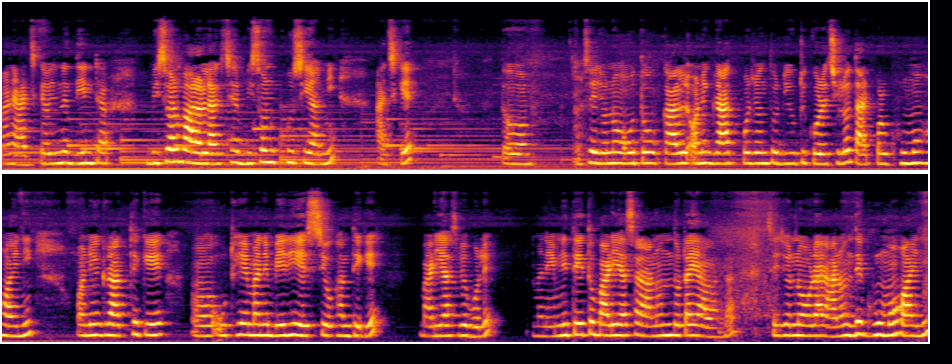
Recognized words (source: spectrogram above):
মানে আজকে ওই জন্য দিনটা ভীষণ ভালো লাগছে আর ভীষণ খুশি আমি আজকে। তো সেই জন্য ও তো কাল অনেক রাত পর্যন্ত ডিউটি করেছিল, তারপর ঘুমও হয়নি। অনেক রাত থেকে উঠে মানে বেরিয়ে এসছে ওখান থেকে, বাড়ি আসবে বলে। মানে এমনিতেই তো বাড়ি আসার আনন্দটাই আলাদা। সেই জন্য ওর আর আনন্দে ঘুমও হয়নি।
